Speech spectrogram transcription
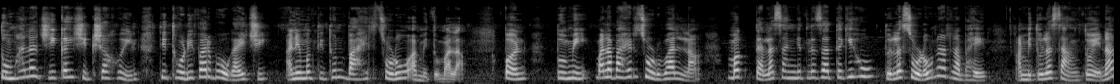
तुम्हाला जी काही शिक्षा होईल ती थोडीफार भोगायची आणि मग तिथून बाहेर सोडवू आम्ही तुम्हाला. पण तुम्ही मला बाहेर सोडवाल ना मग त्याला सांगितलं जातं की हो तुला सोडवणार ना बाहेर. आम्ही तुला सांगतोय ना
